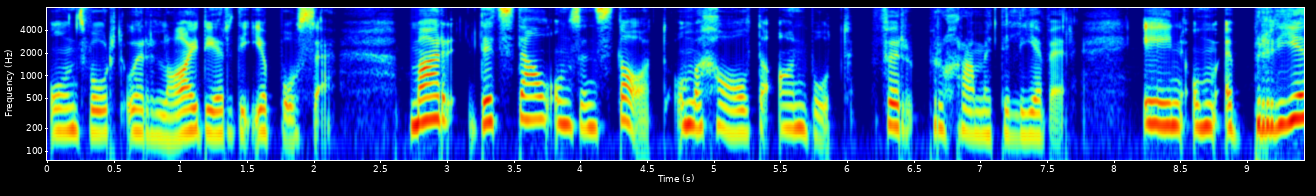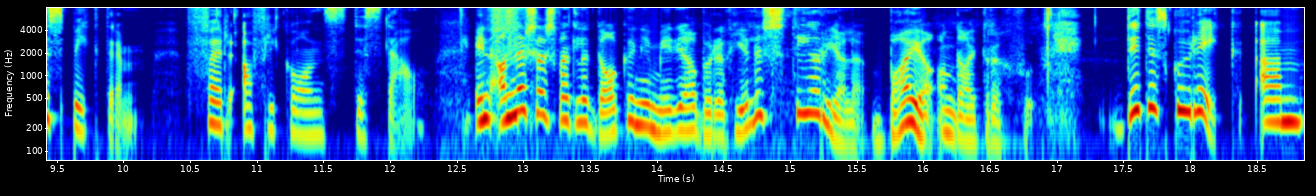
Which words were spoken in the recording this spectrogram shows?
ons word oorlaai deur die e-posse. Maar dit stel ons in staat om 'n gehalte aanbod vir programme te lewer en om 'n breë spektrum vir Afrikaans te stel. En anders as wat hulle dalk in die media berig, julle steur julle baie aan daai terugvoer. Dit is korrek. Um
